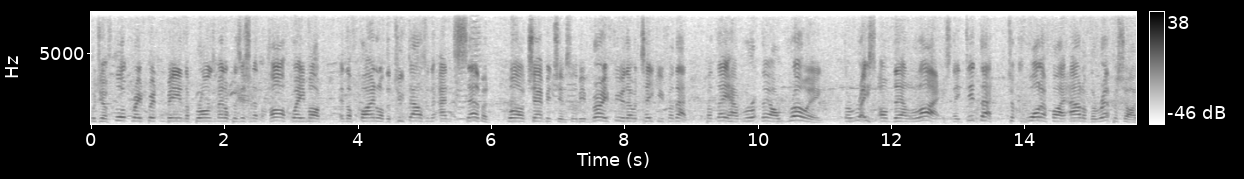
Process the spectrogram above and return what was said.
would you have thought Great Britain being in the bronze medal position at the halfway mark in the final of the 2007 World Championships? So there'd be very few that would take you for that. But they have they are rowing the race of their lives. They did that to qualify out of the repechage.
